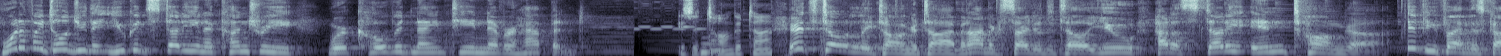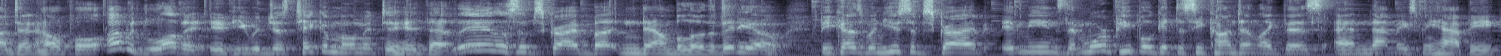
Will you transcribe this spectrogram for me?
What if I told you that you could study in a country where COVID 19 never happened? Is it Tonga time? It's totally Tonga time, and I'm excited to tell you how to study in Tonga. If you find this content helpful, I would love it if you would just take a moment to hit that little subscribe button down below the video, because when you subscribe, it means that more people get to see content like this, and that makes me happy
